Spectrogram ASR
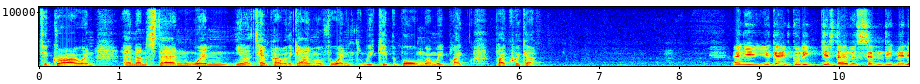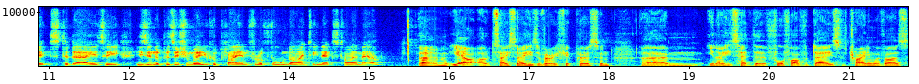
to grow and, and understand when you know the tempo of the game of when we keep the ball and when we play play quicker. And you, you gave Goody just over 70 minutes today. Is he he's in a position where you could play him for a full 90 next time out? Um, yeah, I would say so. He's a very fit person. Um, you know, he's had the four or five days of training with us.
